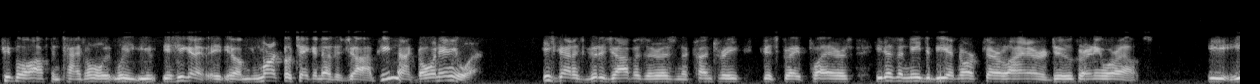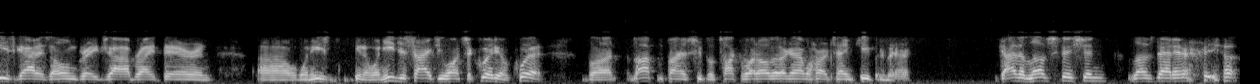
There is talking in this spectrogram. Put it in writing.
people oftentimes, oh, we, is he going to, you know, Mark go take another job? He's not going anywhere. He's got as good a job as there is in the country. Gets great players. He doesn't need to be at North Carolina or Duke or anywhere else. He he's got his own great job right there. And uh, when he's you know when he decides he wants to quit, he'll quit. But oftentimes people talk about, oh, they're going to have a hard time keeping him there. Guy that loves fishing, loves that area,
